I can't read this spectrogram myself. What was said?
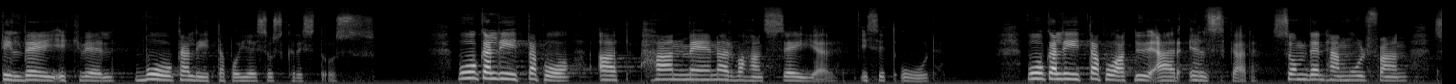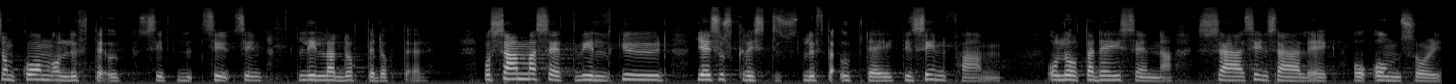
till dig ikväll, våga lita på Jesus Kristus. Våga lita på att han menar vad han säger i sitt ord. Våga lita på att du är älskad, som den här morfar som kom och lyfte upp sin, sin, sin lilla dotterdotter. På samma sätt vill Gud, Jesus Kristus, lyfta upp dig till sin famn och låta dig känna sin kärlek och omsorg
